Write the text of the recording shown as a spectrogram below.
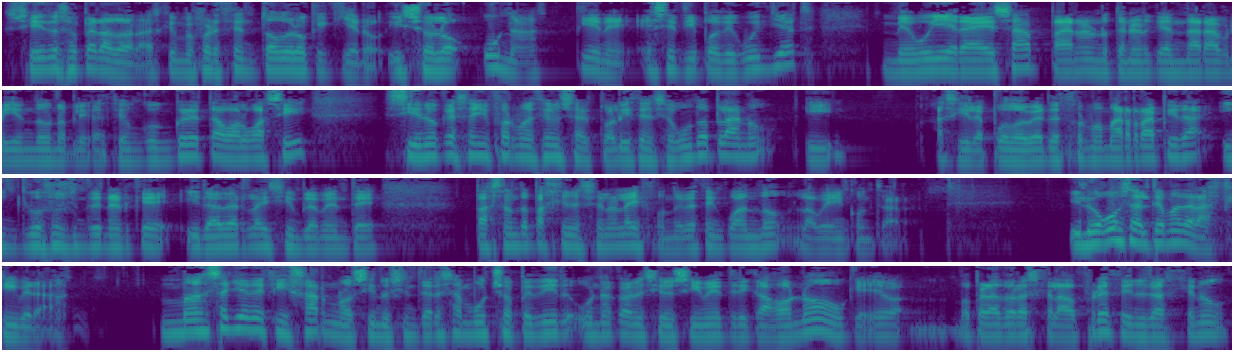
Si hay dos operadoras que me ofrecen todo lo que quiero y solo una tiene ese tipo de widget, me voy a ir a esa para no tener que andar abriendo una aplicación concreta o algo así, sino que esa información se actualice en segundo plano y Así la puedo ver de forma más rápida, incluso sin tener que ir a verla y simplemente pasando páginas en el iPhone de vez en cuando la voy a encontrar. Y luego está el tema de la fibra. Más allá de fijarnos si nos interesa mucho pedir una conexión simétrica o no, que hay operadoras que la ofrecen y otras que no,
